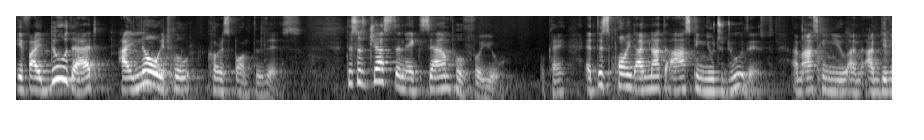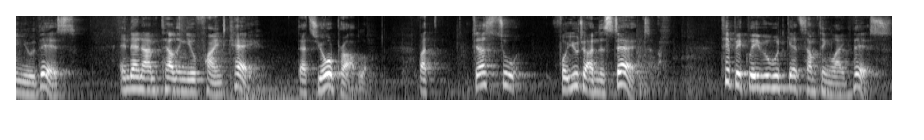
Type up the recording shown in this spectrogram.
If I do that, I know it will correspond to this. This is just an example for you. Okay? At this point, I'm not asking you to do this. I'm asking you, I'm, I'm giving you this, and then I'm telling you find k. That's your problem. But just to, for you to understand, typically we would get something like this.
